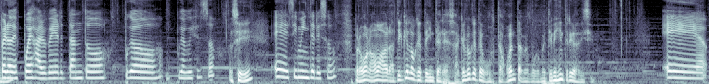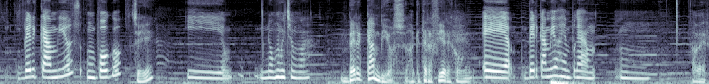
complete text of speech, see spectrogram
pero después al ver tantos pro, progresos, Sí. eh, sí me interesó. Pero bueno, vamos a ver, ¿a ti qué es lo que te interesa? ¿Qué es lo que te gusta? Cuéntame, porque me tienes intrigadísimo. Eh, ver cambios un poco Sí. y no mucho más. Ver cambios, ¿a qué te refieres con...? Eh, ver cambios en plan... mm, A ver.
